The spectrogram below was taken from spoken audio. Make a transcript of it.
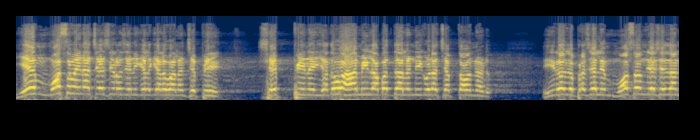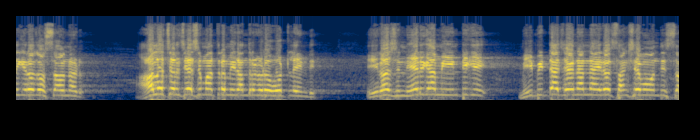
ఏం మోసమైనా చేసి రోజు ఎన్నికలు గెలవాలని చెప్పి చెప్పిన ఏదో హామీల అబద్ధాలన్నీ కూడా చెప్తా ఉన్నాడు. ఈరోజు ప్రజల్ని మోసం చేసేదానికి ఈరోజు వస్తా ఉన్నాడు. ఆలోచన చేసి మాత్రం మీరందరూ కూడా ఓట్లేయండి. ఈరోజు నేరుగా మీ ఇంటికి మీ బిడ్డ జగనన్న ఈరోజు సంక్షేమం అందిస్తా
